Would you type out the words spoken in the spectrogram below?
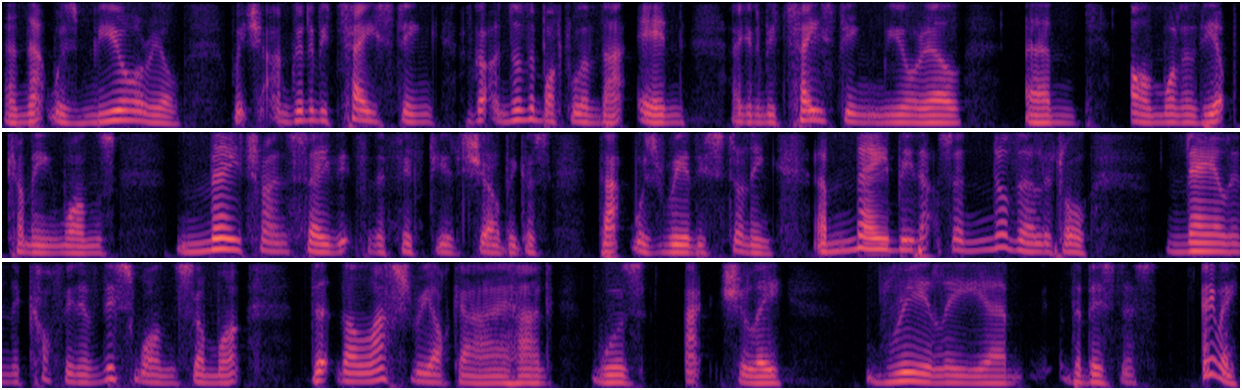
and that was Muriel, which I'm going to be tasting. I've got another bottle of that in. I'm going to be tasting Muriel um, on one of the upcoming ones. May try and save it for the 50th show because that was really stunning. And maybe that's another little nail in the coffin of this one, somewhat, that the last Rioja I had was actually really um, the business. Anyway,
